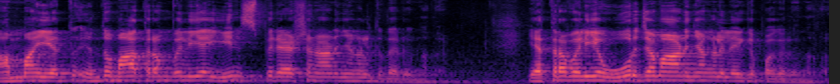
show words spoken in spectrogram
അമ്മ എത്ത് എന്തുമാത്രം വലിയ ഇൻസ്പിരേഷനാണ് ഞങ്ങൾക്ക് തരുന്നത്? എത്ര വലിയ ഊർജമാണ് ഞങ്ങളിലേക്ക് പകരുന്നത്?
